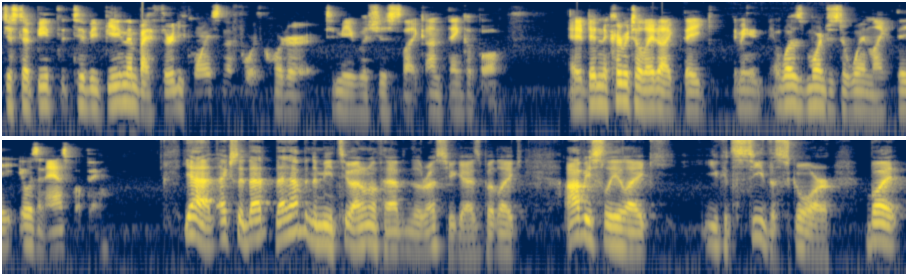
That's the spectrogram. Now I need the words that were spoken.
just to beat to be beating them by 30 points in the fourth quarter to me was just like unthinkable. And it didn't occur to me until later. Like they, I mean, it was more just a win. Like they, it was an ass whooping. Yeah, actually, that that happened to me too. I don't know if it happened to the rest of you guys, but like, obviously, like you could see the score, but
